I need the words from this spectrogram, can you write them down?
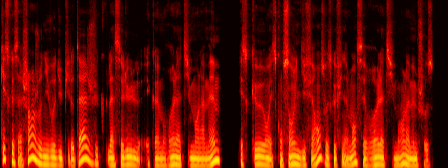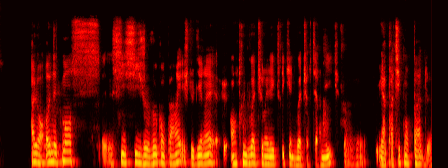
Qu'est-ce que ça change au niveau du pilotage, vu que la cellule est quand même relativement la même? Est-ce que est-ce qu'on sent une différence ou est-ce que finalement c'est relativement la même chose? Alors honnêtement, si, si je veux comparer, je te dirais entre une voiture électrique et une voiture thermique, euh, il n'y a pratiquement pas de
